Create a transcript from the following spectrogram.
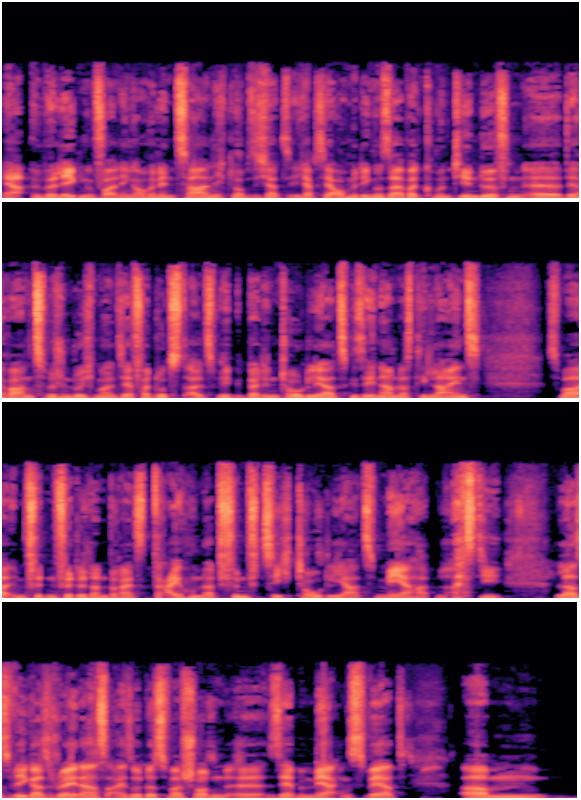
Ja, überlegen vor allen Dingen auch in den Zahlen. Ich glaube, ich habe es ja auch mit Ingo Seibert kommentieren dürfen. Äh, wir waren zwischendurch mal sehr verdutzt, als wir bei den Total Yards gesehen haben, dass die Lions, es war im vierten Viertel dann bereits 350 Total Yards mehr hatten als die Las Vegas Raiders. Also das war schon äh, sehr bemerkenswert. Ähm,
